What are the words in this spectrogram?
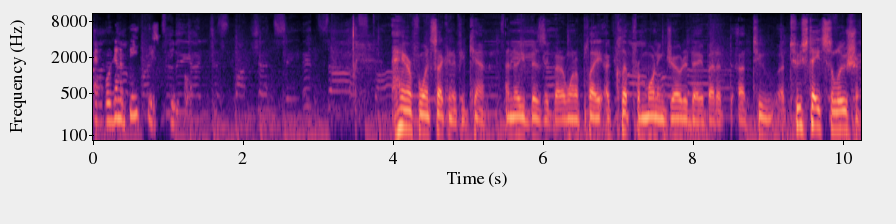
and we're going to beat these people. Hang on for one second if you can. I know you're busy, but I want to play a clip from Morning Joe today about a, a two a two state solution,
